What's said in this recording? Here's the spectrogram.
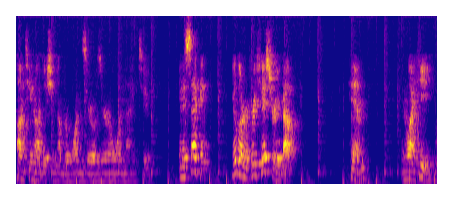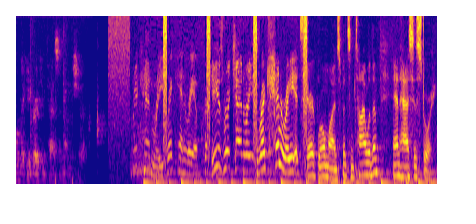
Tontine audition number 100192. In a second, you'll learn a brief history about him and why he will make a great contestant on the show. Rick Henry. Rick Henry of Chris. He is Rick Henry. Rick Henry, it's Eric Romine spent some time with him and has his story.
